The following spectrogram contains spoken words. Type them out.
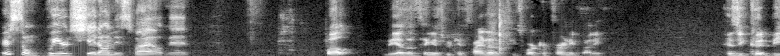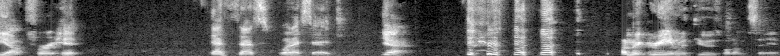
There's some weird shit on his file, man. Well, the other thing is we can find out if he's working for anybody, because he could be out for a hit. That's that's what I said. Yeah, I'm agreeing with you, is what I'm saying.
